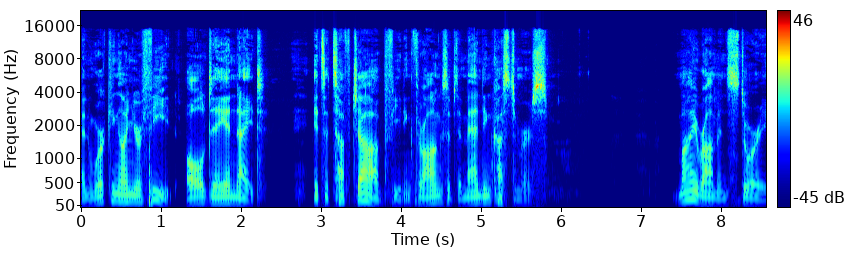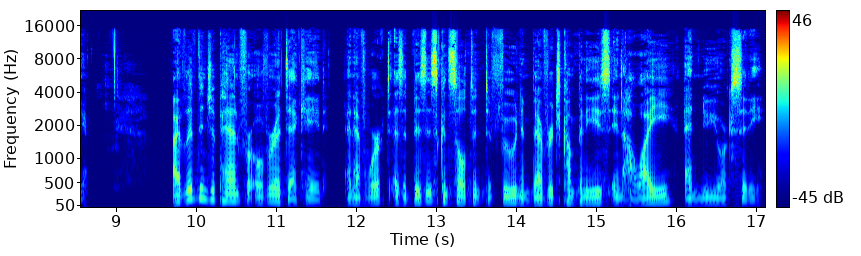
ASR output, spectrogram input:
and working on your feet all day and night. It's a tough job feeding throngs of demanding customers. My ramen story. I've lived in Japan for over a decade and have worked as a business consultant to food and beverage companies in Hawaii and New York City.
